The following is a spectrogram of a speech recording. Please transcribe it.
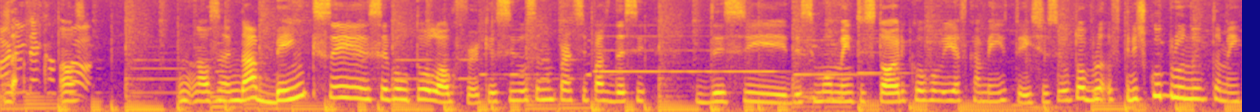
Olha onde é que eu tô. Nossa. Nossa, ainda bem que você voltou logo, Fer. Porque se você não participasse desse, desse, desse momento histórico, eu ia ficar meio triste. Eu tô triste com o Bruno também.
